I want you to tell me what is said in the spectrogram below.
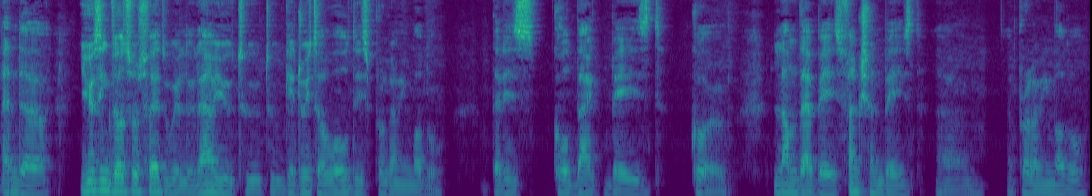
And uh, using virtual thread will allow you to to get rid of all this programming model that is callback based lambda based function based um, programming model,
